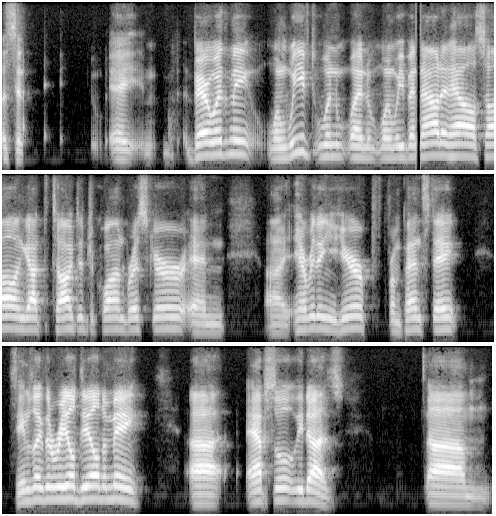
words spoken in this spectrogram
listen, uh, bear with me. When we've when when when we've been out at Halas Hall and got to talk to Jaquan Brisker and uh, everything you hear from Penn State seems like the real deal to me. Uh, absolutely does. Um,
